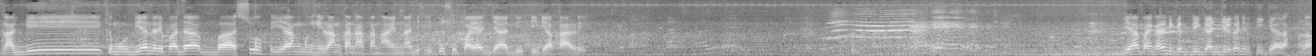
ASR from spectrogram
Lagi kemudian daripada basuh yang menghilangkan akan air najis itu supaya jadi tiga kali. Ya paling kali diganjilkan jadi tiga lah.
